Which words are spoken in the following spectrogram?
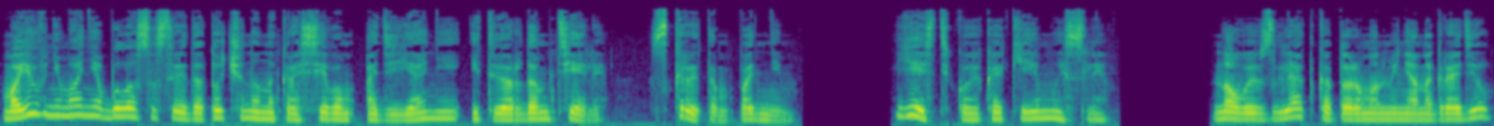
Мое внимание было сосредоточено на красивом одеянии и твердом теле, скрытом под ним. Есть кое-какие мысли. Новый взгляд, которым он меня наградил,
